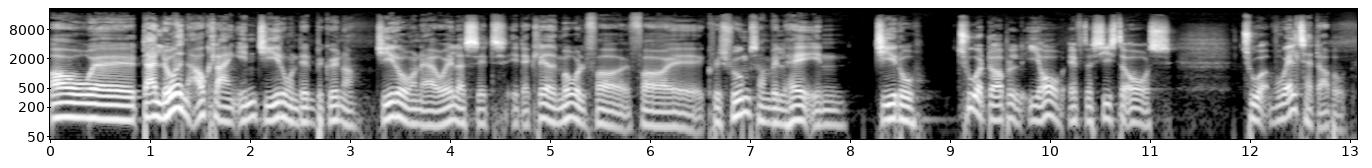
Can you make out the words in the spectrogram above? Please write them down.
Og øh, der er lovet en afklaring, inden Giroen den begynder. Giroen er jo ellers et, et erklæret mål for, for øh, Chris Froome, som vil have en Giro Tour Double i år, efter sidste års Tour Vuelta Double.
